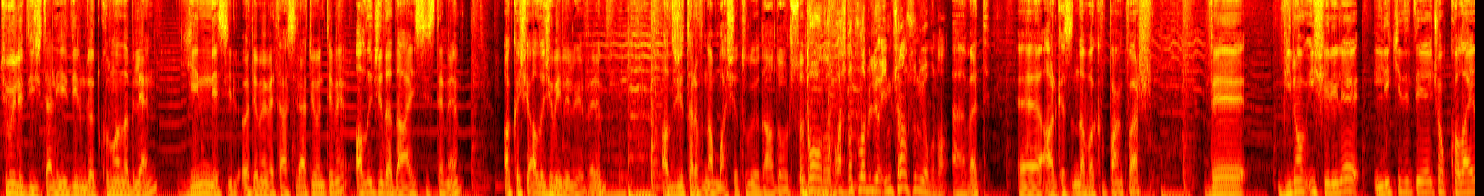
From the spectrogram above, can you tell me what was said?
Tümüyle dijital 7-24 kullanılabilen yeni nesil ödeme ve tahsilat yöntemi. Alıcı da dahil sisteme. Akışı alıcı belirliyor efendim. Alıcı tarafından başlatılıyor daha doğrusu. Doğru başlatılabiliyor. imkan sunuyor buna. Evet. Ee, arkasında Vakıfbank var. Ve Vinov iş yeriyle likiditeye çok kolay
